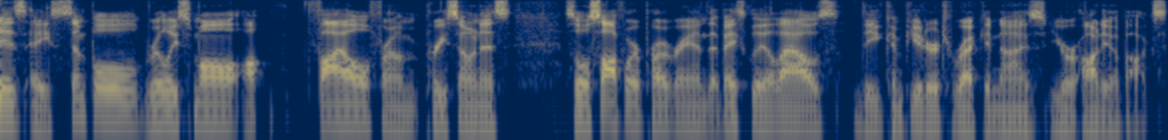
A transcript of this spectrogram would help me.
is a simple, really small uh, file from PreSonus. It's a little software program that basically allows the computer to recognize your audio box.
